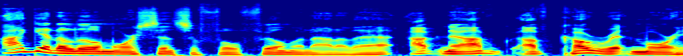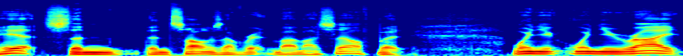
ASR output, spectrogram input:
I've- get a little more sense of fulfillment out of that. I've, now I've I've co-written more hits than than songs I've written by myself, but when you when you write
